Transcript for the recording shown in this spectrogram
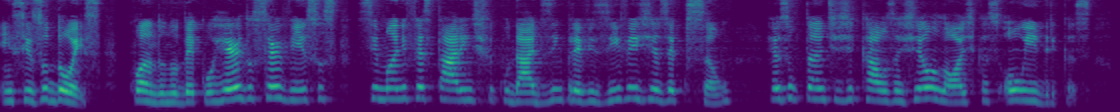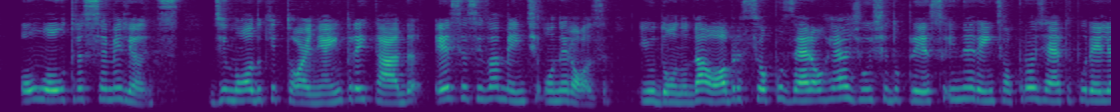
Inciso 2, quando no decorrer dos serviços se manifestarem dificuldades imprevisíveis de execução, resultantes de causas geológicas ou hídricas, ou outras semelhantes, de modo que torne a empreitada excessivamente onerosa e o dono da obra se opuser ao reajuste do preço inerente ao projeto por ele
